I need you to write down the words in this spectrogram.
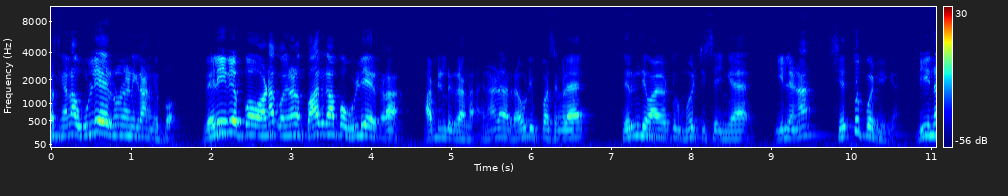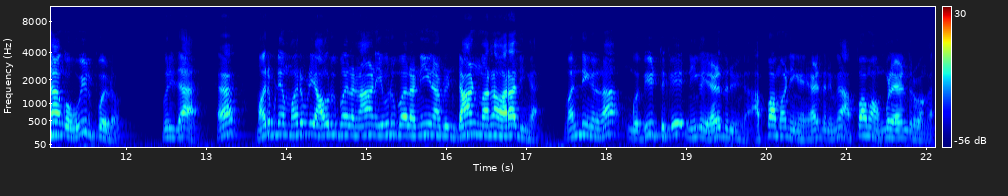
பசங்கெல்லாம் உள்ளே இருக்கணும்னு நினைக்கிறானுங்க இப்போ. வெளியவே போவானா கொஞ்ச நாள் பாதுகாப்பாக உள்ளே இருக்கலாம் அப்படின்னு இருக்கிறாங்க அதனால் ரவுடி பசங்களை திருந்தி வாழறதுக்கு முயற்சி செய்யுங்க. இல்லைன்னா செத்து போயிடுவீங்க. வீணாக அங்கே உயிர் போயிடும். புரியுதா? ஆ? மறுபடியும் மறுபடியும் அவருக்கு பதிலாக நான் இவருக்கு பதிலாக நீ அப்படின்னு டான் மாதிரிலாம் வராதீங்க. வந்தீங்கன்னா உங்கள் வீட்டுக்கு நீங்கள் எழுந்துருவீங்க. அப்பா அம்மா நீங்கள் எழுந்துருவீங்க. அப்பா அம்மா உங்களை எழுந்துருவாங்க.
